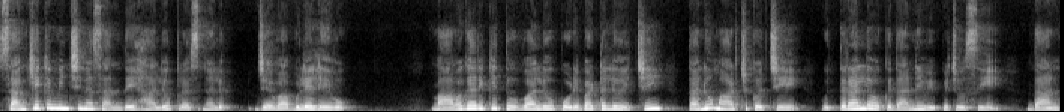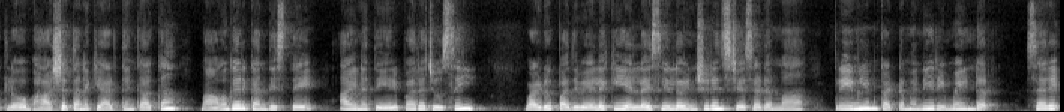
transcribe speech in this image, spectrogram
సంఖ్యకు మించిన సందేహాలు ప్రశ్నలు జవాబులే లేవు. మామగారికి తువ్వాలు పొడి బట్టలు ఇచ్చి తను మార్చుకొచ్చి ఉత్తరాల్లో ఒకదాన్ని విప్పి చూసి దాంట్లో భాష తనకి అర్థం కాక మామగారికి అందిస్తే ఆయన తేరిపార చూసి వాడు పదివేలకి ఎల్ఐసిలో ఇన్సూరెన్స్ చేశాడమ్మా ప్రీమియం కట్టమని రిమైండర్. సరే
